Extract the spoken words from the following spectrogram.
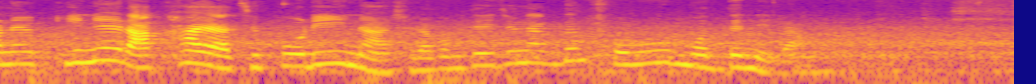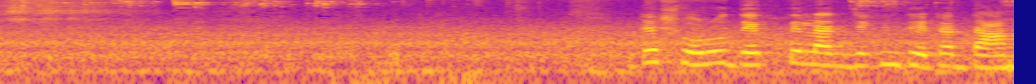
মানে কিনে রাখাই আছে, পরিই না সেরকম। তো এই জন্য একদম সরুর মধ্যে নিলাম। এটা সরু দেখতে লাগছে, কিন্তু এটার দাম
